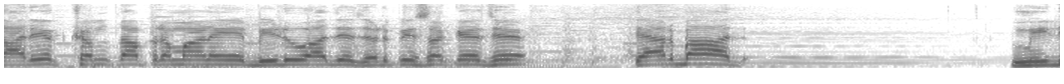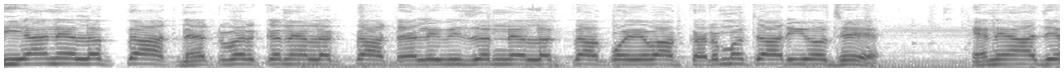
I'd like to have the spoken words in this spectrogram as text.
કાર્યક્ષમતા પ્રમાણે એ બીડું આજે ઝડપી શકે છે. ત્યારબાદ, મીડિયાને લગતા, નેટવર્કને લગતા, ટેલિવિઝનને લગતા કોઈ એવા કર્મચારીઓ છે એને આજે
